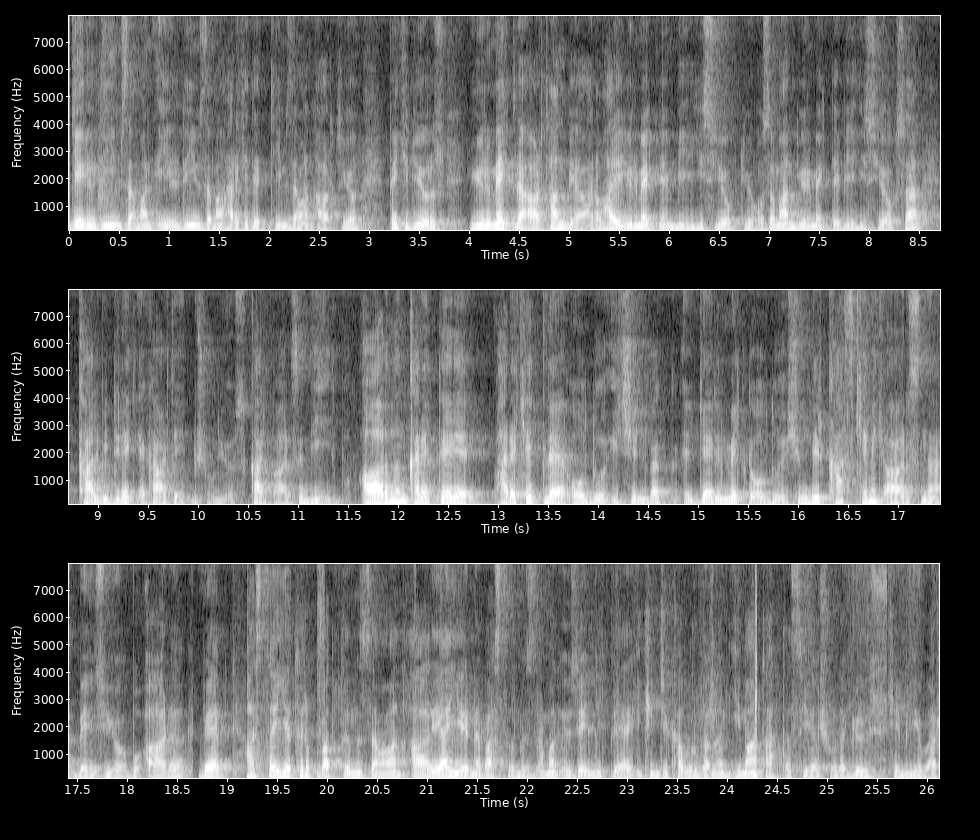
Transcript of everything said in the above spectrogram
gerildiğim zaman, eğildiğim zaman, hareket ettiğim zaman artıyor. Peki diyoruz yürümekle artan bir ağrı. Hayır yürümekle bir ilgisi yok diyor. O zaman yürümekle bir ilgisi yoksa kalbi direkt ekarte etmiş oluyoruz. Kalp ağrısı değil bu. Ağrının karakteri hareketle olduğu için ve gerilmekle olduğu için bir kas kemik ağrısına benziyor bu ağrı. Ve hastayı yatırıp baktığımız zaman ağrıyan yerine bastığımız zaman özellikle ikinci kaburganın iman tahtasıyla şurada göğüs kemiği var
